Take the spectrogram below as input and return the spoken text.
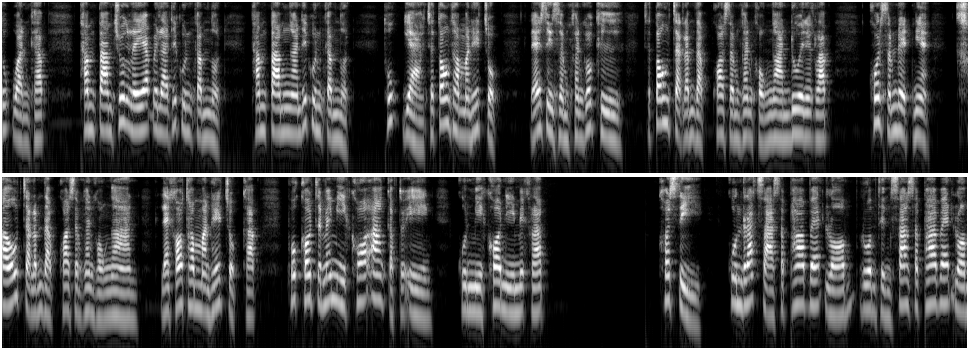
ทุกวันครับทำตามช่วงระยะเวลาที่คุณกำหนดทำตามงานที่คุณกำหนด ทุกอย่างจะต้องทำมันให้จบ และสิ่งสำคัญก็คือ จะต้องจัดลำดับความสำคัญของงานด้วยนะครับ คนสำเร็จเนี่ยเขาจัดลำดับความสำคัญของงาน และเขาทำมันให้จบครับ พวกเขาจะไม่มีข้ออ้างกับตัวเอง คุณมีข้อนี้ไหมครับ ข้อ 4 คุณรักษาสภาพแวดล้อม รวมถึงสร้างสภาพแวดล้อม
